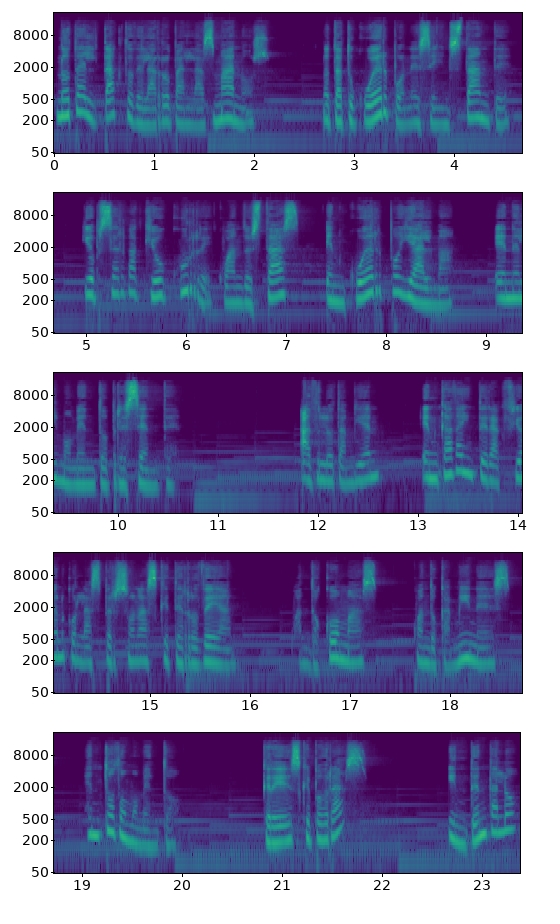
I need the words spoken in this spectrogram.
nota el tacto de la ropa en las manos, nota tu cuerpo en ese instante y observa qué ocurre cuando estás en cuerpo y alma en el momento presente. Hazlo también en cada interacción con las personas que te rodean, cuando comas, cuando camines, en todo momento. ¿Crees que podrás? Inténtalo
